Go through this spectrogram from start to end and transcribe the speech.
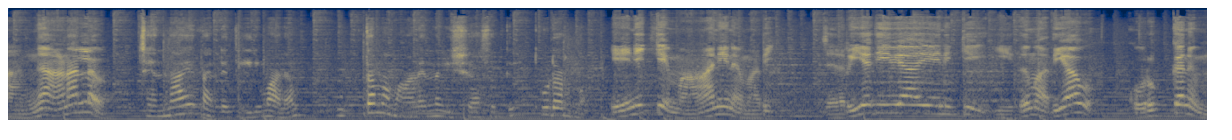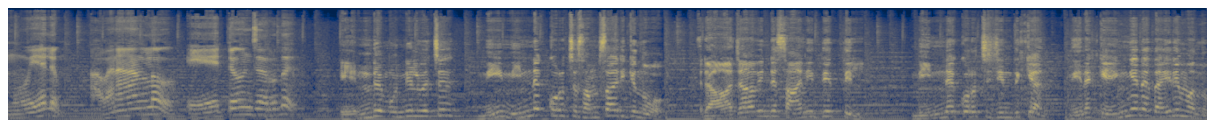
അങ്ങാണല്ലോ. ചെന്നായ തന്റെ തീരുമാനം ഉത്തമമാണെന്ന വിശ്വാസത്തിൽ തുടർന്നു. എനിക്ക് മാനിനെ മതി. ചെറിയ ജീവിയായ എനിക്ക് ഇത് മതിയാവും. കുറുക്കനും മുയലും അവനാണല്ലോ ഏറ്റവും ചെറുത്. എന്റെ മുന്നിൽ വെച്ച് നീ നിന്നെ കുറിച്ച് സംസാരിക്കുന്നുവോ? രാജാവിന്റെ സാന്നിധ്യത്തിൽ നിന്നെ കുറിച്ച് ചിന്തിക്കാൻ നിനക്ക് എങ്ങനെ ധൈര്യം വന്നു?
